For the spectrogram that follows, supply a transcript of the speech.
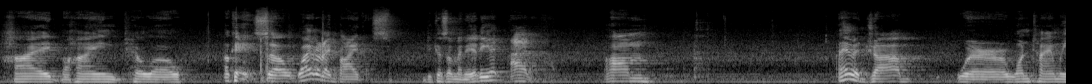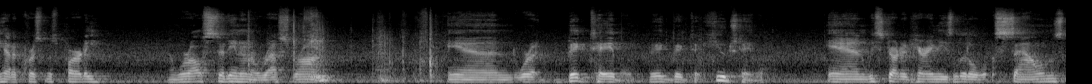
hide behind pillow. Okay, so why did I buy this? Because I'm an idiot? I don't know. Um, I had a job where one time we had a Christmas party and we're all sitting in a restaurant and we're at big table, big, big, ta- huge table. And we started hearing these little sounds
